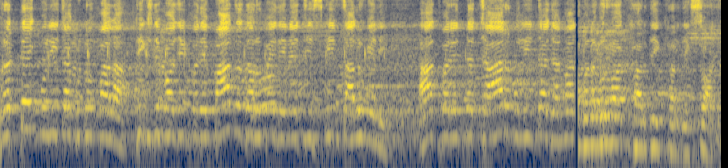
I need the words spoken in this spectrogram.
प्रत्येक मुलीच्या कुटुंबाला फिक्स डिपॉझिटमध्ये पाच हजार रुपये देण्याची स्कीम चालू केली. आजपर्यंत चार मुलींच्या जन्मा मनपूर्वक हार्दिक हार्दिक स्वागत.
